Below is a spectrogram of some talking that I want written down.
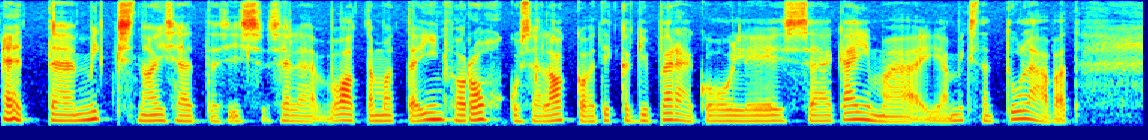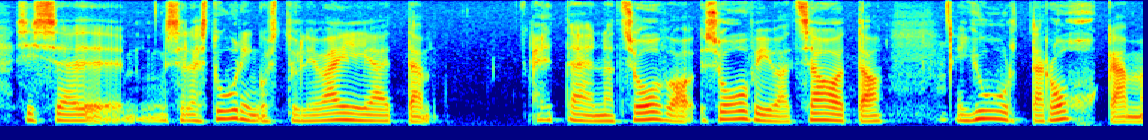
et miks naised siis selle, vaatamata inforohkusele, hakkavad ikkagi perekoolis käima ja, ja miks nad tulevad, siis sellest uuringust tuli välja, et et nad soova, soovivad saada juurde rohkem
